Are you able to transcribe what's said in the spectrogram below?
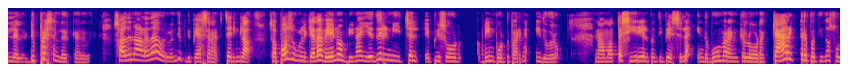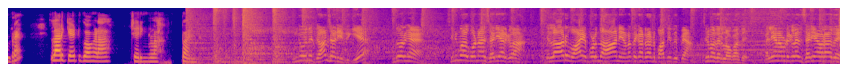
இல்லை இல்லை டிப்ரெஷனில் இருக்காரு அவர். ஸோ அதனால தான் அவர் வந்து இப்படி பேசுறாரு. சரிங்களா? சப்போஸ் உங்களுக்கு எதாவது வேணும் அப்படின்னா எதிர் நீச்சல் எபிசோடு அப்படின்னு போட்டு பாருங்க. இது வரும். நான் மொத்த சீரியல் பற்றி பேசல. இந்த பூமர் அங்கிளோட கேரக்டர் பற்றி தான் சொல்கிறேன் எல்லாரும் கேட்டுக்கோங்களா? சரிங்களா? பாருங்க. இங்க வந்து டான்ஸ் ஆடிட்டு இருக்கியே? இங்க வருங்க. சினிமாவுக்கு ஒன்றா சரியா இருக்கலாம். எல்லாரும் வாயை பொழுது ஆண் எனத்தை காட்டுறான்னு பார்த்துட்டு இருப்பேன். சினிமா தெருல உட்காந்து. கல்யாணம் அது சரியா வராது.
